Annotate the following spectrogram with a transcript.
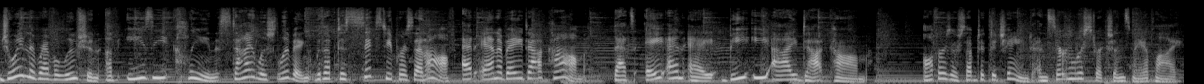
Join the revolution of easy, clean, stylish living with up to 60% off at anabei.com. That's A N A B E I.com. Offers are subject to change and certain restrictions may apply.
